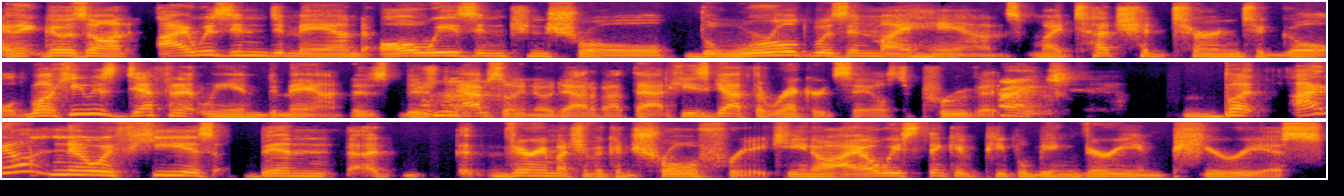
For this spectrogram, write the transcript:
And it goes on. I was in demand, always in control. The world was in my hands. My touch had turned to gold. Well, he was definitely in demand. There's, there's mm-hmm. absolutely no doubt about that. He's got the record sales to prove it. Right but I don't know if he has been very much of a control freak. You know, I always think of people being very imperious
